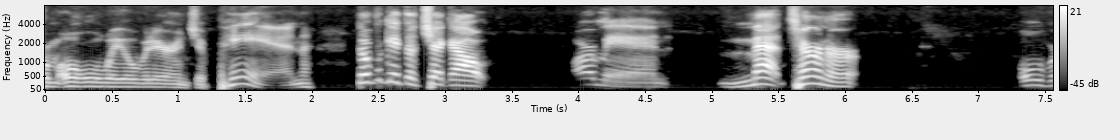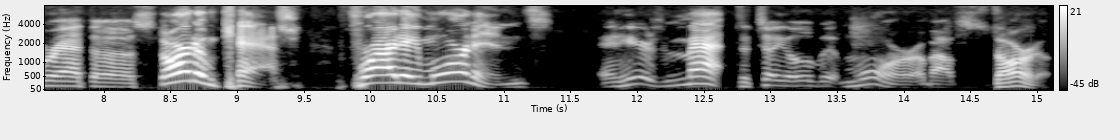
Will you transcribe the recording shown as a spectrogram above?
from all the way over there in Japan, don't forget to check out our man Matt Turner over at the Stardom Cast Friday mornings. And here's Matt to tell you a little bit more about Stardom.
